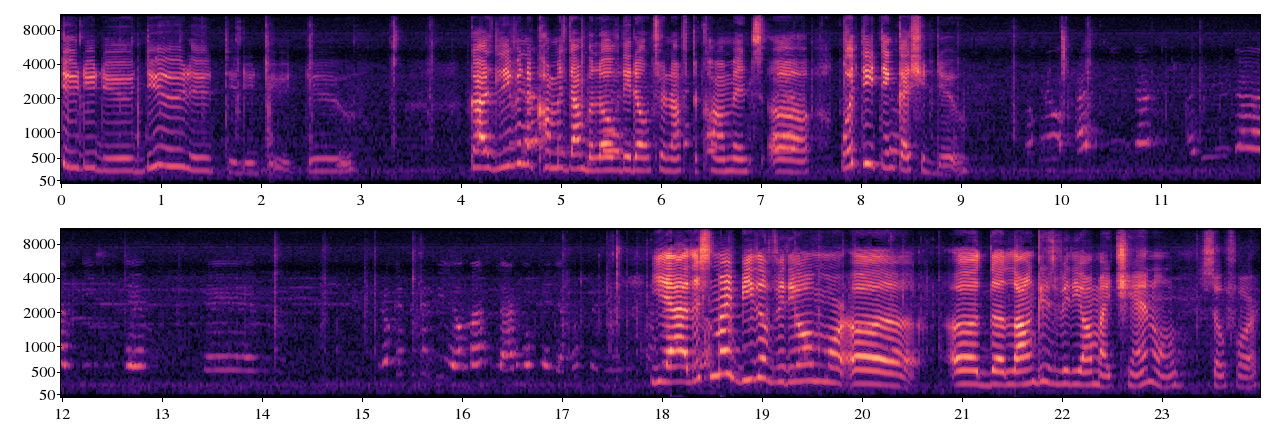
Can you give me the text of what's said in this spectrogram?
do do do do do do do do. Guys, leave in the comments down below if they don't turn off the comments. Uh, what do you think I should do? Yeah, this might be the video more uh uh the longest video on my channel so far.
